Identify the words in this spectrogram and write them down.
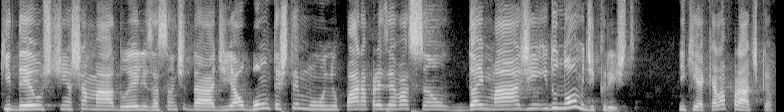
que Deus tinha chamado eles à santidade e ao bom testemunho para a preservação da imagem e do nome de Cristo. E que aquela prática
